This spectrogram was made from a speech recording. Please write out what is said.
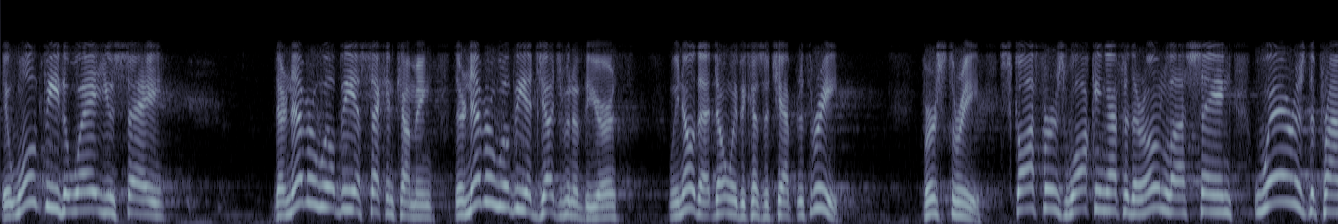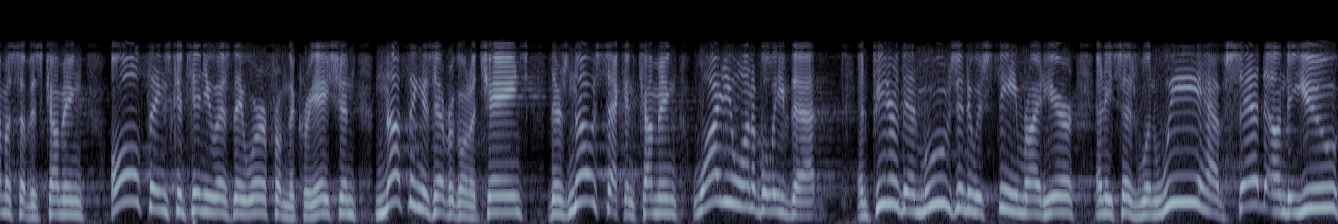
it won't be the way you say. There never will be a second coming, there never will be a judgment of the earth. We know that, don't we, because of chapter 3. Verse 3 Scoffers walking after their own lusts, saying, Where is the promise of his coming? All things continue as they were from the creation. Nothing is ever going to change. There's no second coming. Why do you want to believe that? And Peter then moves into his theme right here, and he says, When we have said unto you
